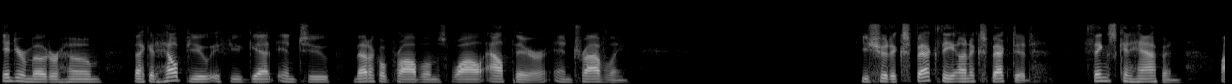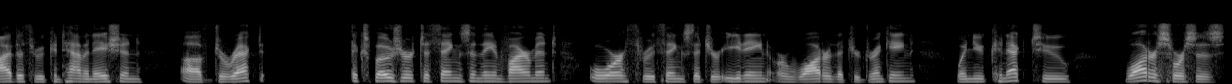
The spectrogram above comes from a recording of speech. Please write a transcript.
in your motorhome that could help you if you get into medical problems while out there and traveling. You should expect the unexpected. Things can happen either through contamination of direct exposure to things in the environment or through things that you're eating or water that you're drinking. When you connect to water sources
